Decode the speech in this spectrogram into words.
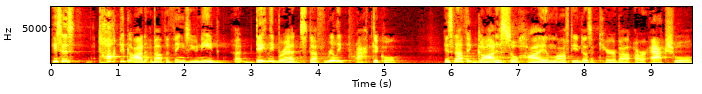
He says, talk to God about the things you need. Uh, daily bread stuff, really practical. It's not that God is so high and lofty and doesn't care about our actual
